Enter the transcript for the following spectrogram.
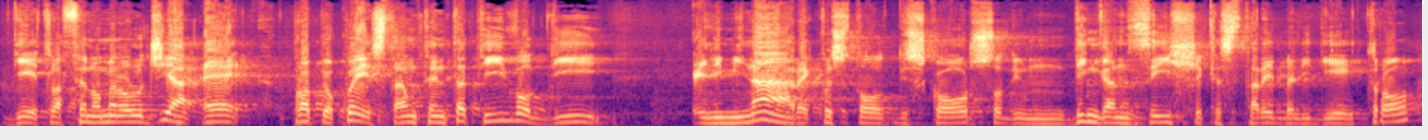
dietro. La fenomenologia è proprio questa, è un tentativo di eliminare questo discorso di un Ding sich che starebbe lì dietro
